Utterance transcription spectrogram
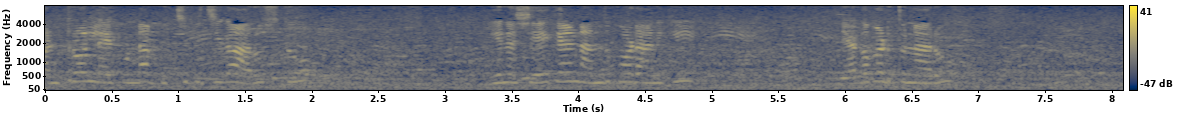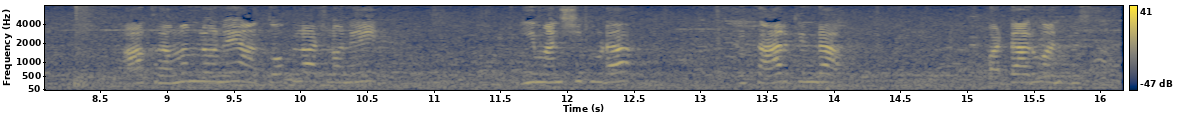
కంట్రోల్ లేకుండా పిచ్చి పిచ్చిగా అరుస్తూ ఈయన షేక్ హ్యాండ్ అందుకోవడానికి ఎగబడుతున్నారు. ఆ క్రమంలోనే ఆ తోపులాట్లోనే ఈ మనిషి కూడా ఈ కారు కింద పడ్డారు అనిపిస్తుంది.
